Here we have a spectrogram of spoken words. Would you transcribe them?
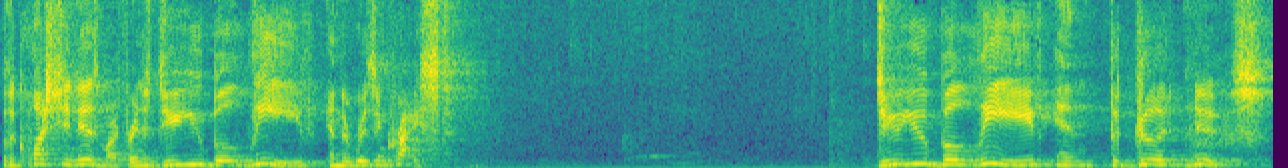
So the question is, my friends, do you believe in the risen Christ? Do you believe in the good news?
